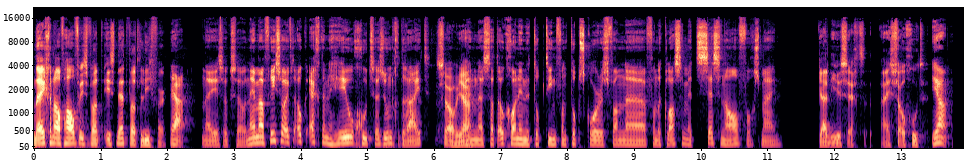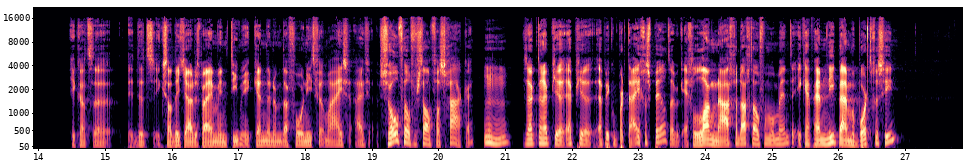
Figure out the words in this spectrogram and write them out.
9,5 is, wat, is net wat liever. Ja, nee, is ook zo. Nee, maar Friso heeft ook echt een heel goed seizoen gedraaid. Zo, ja. En eh, staat ook gewoon in de top 10 van topscorers van, eh, van de klasse met 6,5 volgens mij. Ja, die is echt, hij is zo goed. Ja, Ik had, eh, dit, ik zat dit jaar dus bij hem in het team. Ik kende hem daarvoor niet veel, maar hij, is, hij heeft zoveel verstand van schaken. Dus ik, dan heb, je, heb, je, heb ik een partij gespeeld, heb ik echt lang nagedacht over momenten. Ik heb hem niet bij mijn bord gezien.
